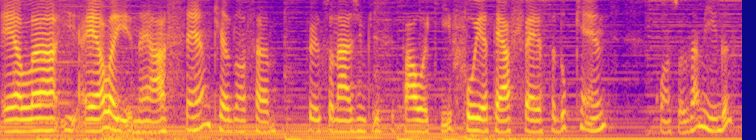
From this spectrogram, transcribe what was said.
Ela, ela né, a Sam, que é a nossa personagem principal aqui, foi até a festa do Kent com as suas amigas.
